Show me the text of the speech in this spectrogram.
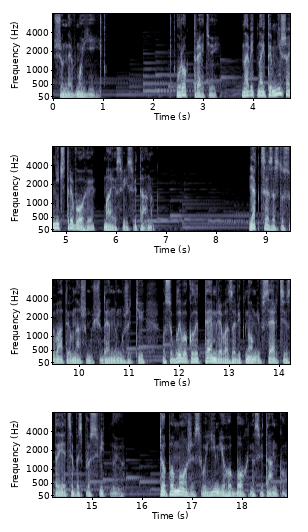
що не в моїй. Урок третій. Навіть найтемніша ніч тривоги має свій світанок. Як це застосувати у нашому щоденному житті, особливо коли темрява за вікном і в серці здається безпросвітною? Допоможе своїм його Бог на світанку.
